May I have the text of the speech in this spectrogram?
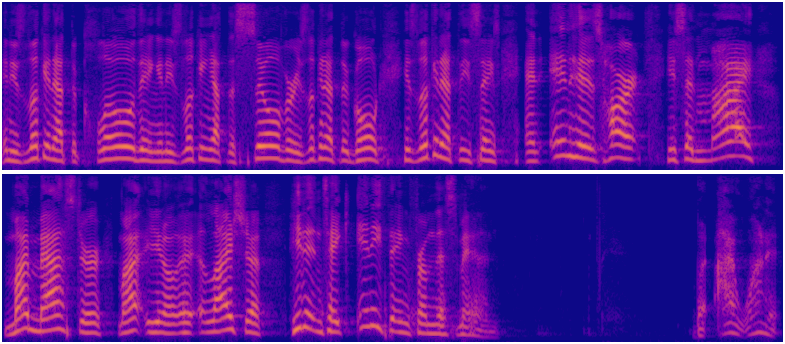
and he's looking at the clothing, and he's looking at the silver, he's looking at the gold, he's looking at these things, and in his heart, he said, My my master, my you know, Elisha, he didn't take anything from this man. But I want it,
